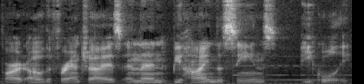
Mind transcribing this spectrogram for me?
part of the franchise, and then behind the scenes equally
